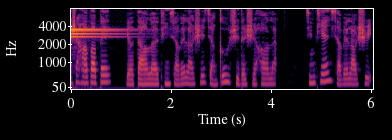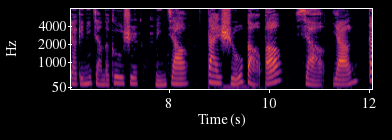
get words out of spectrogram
晚上好，宝贝，又到了听小薇老师讲故事的时候了。今天小薇老师要给你讲的故事名叫《袋鼠宝宝小羊羔》。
